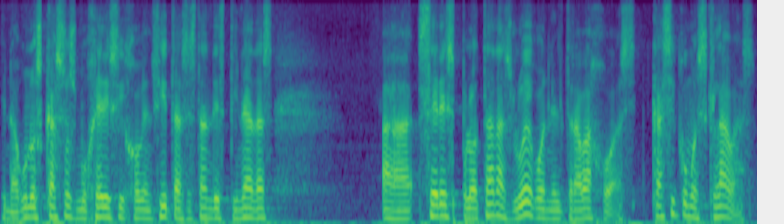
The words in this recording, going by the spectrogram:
En algunos casos, mujeres y jovencitas están destinadas a ser explotadas luego en el trabajo, casi como esclavas,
